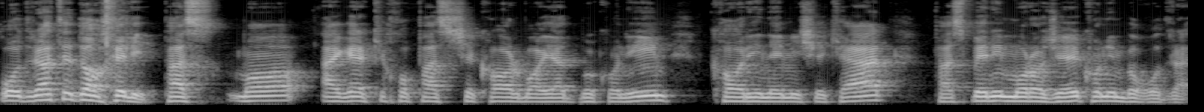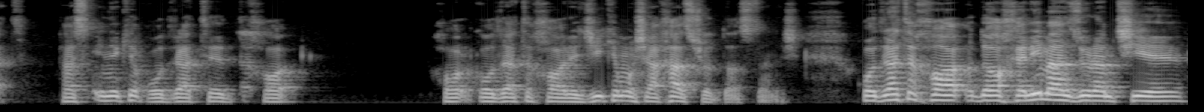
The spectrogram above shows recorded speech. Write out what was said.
قدرت داخلی. پس ما اگر که خب پس چه کار باید بکنیم؟ کاری نمیشه کرد. پس بریم مراجعه کنیم به قدرت. پس اینه که قدرت قدرت خارجی که مشخص شد داستانش. قدرت داخلی منظورم چیه؟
